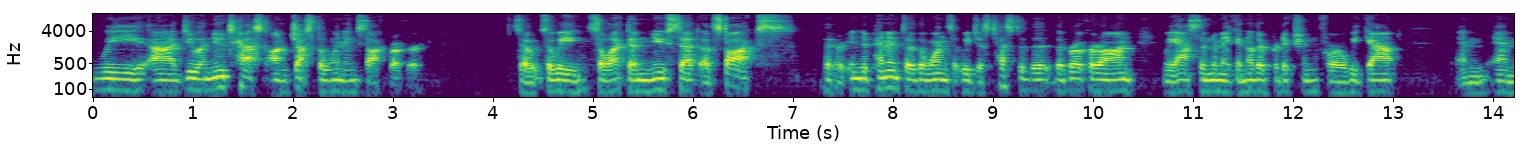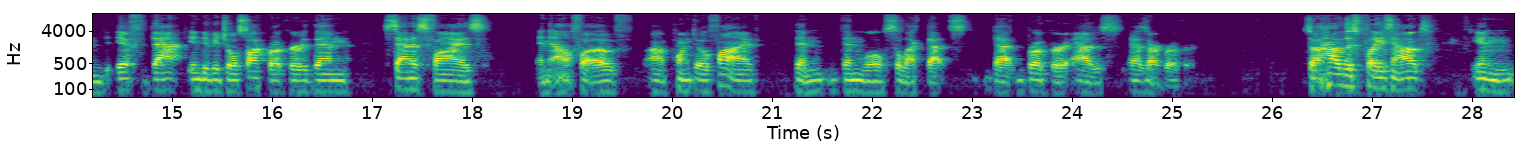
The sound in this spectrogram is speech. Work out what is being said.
we uh, do a new test on just the winning stockbroker. So, so we select a new set of stocks that are independent of the ones that we just tested the, the broker on. We ask them to make another prediction for a week out. And, and if that individual stockbroker then satisfies an alpha of uh, 0.05, then, then we'll select that, that broker as, as our broker. So how this plays out in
